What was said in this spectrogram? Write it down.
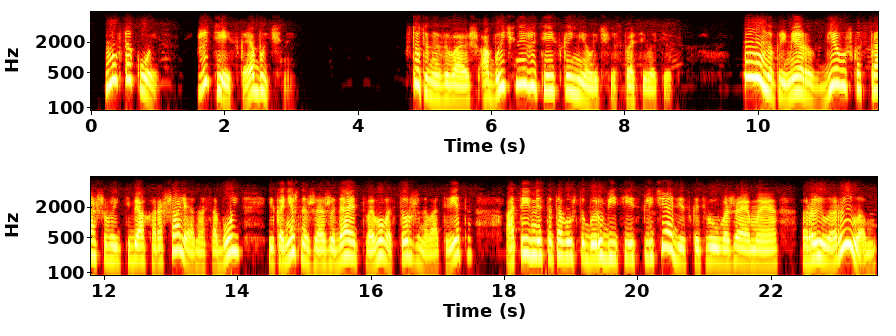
— Ну, в такой, житейской, обычной. — Что ты называешь обычной житейской мелочью? — спросил отец. — Ну, например, девушка спрашивает тебя, хороша ли она собой, и, конечно же, ожидает твоего восторженного ответа, а ты вместо того, чтобы рубить ей с плеча, дескать, вы, уважаемая, рыло рылом,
